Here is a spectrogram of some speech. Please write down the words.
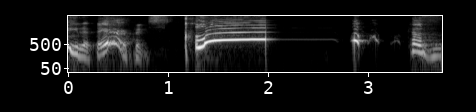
need a therapist. Ooh. Cause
